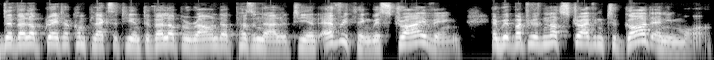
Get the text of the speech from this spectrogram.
develop greater complexity and develop around our personality and everything. We're striving, and we, but we're not striving to God anymore.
